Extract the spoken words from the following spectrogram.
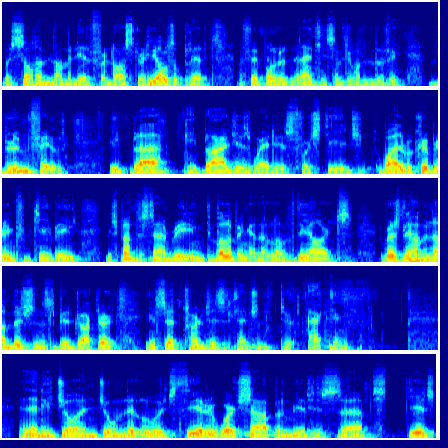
we saw him nominated for an Oscar. He also played a footballer in the 1971 movie Bloomfield. He, bla- he blagged his way to his first stage. While recuperating from TB, he spent his time reading, developing, and a love of the arts. Originally having ambitions to be a doctor, he instead turned his attention to acting. And then he joined Joan Littlewood's theatre workshop and made his uh, stage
